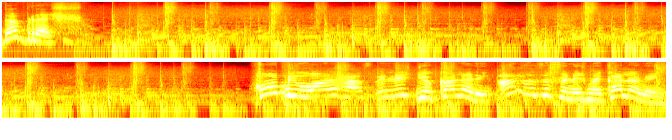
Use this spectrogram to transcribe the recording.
the brush. Hope you all have finished your coloring. I also finished my coloring.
